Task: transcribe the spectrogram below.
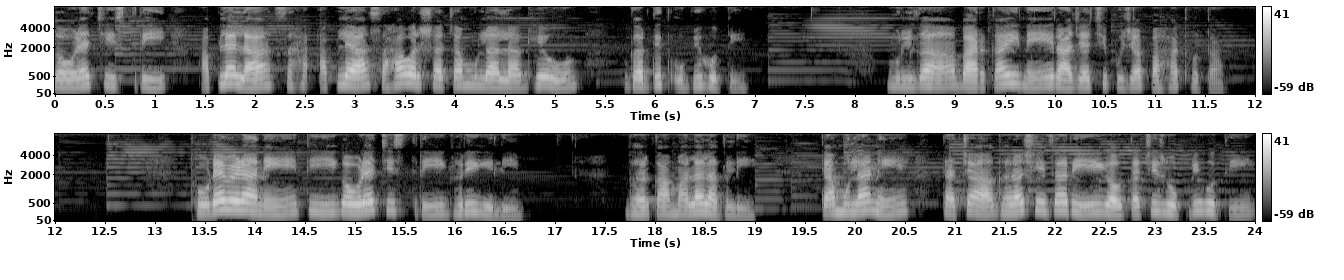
गवळ्याची स्त्री आपल्याला सहा आपल्या सहा वर्षाच्या मुलाला घेऊन गर्दीत उभी होती. मुलगा बारकाईने राजाची पूजा पाहत होता. थोड्या वेळाने ती गवळ्याची स्त्री घरी गेली. घरकामाला लागली. त्या मुलाने त्याच्या घराशेजारी गवताची झोपडी होती.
